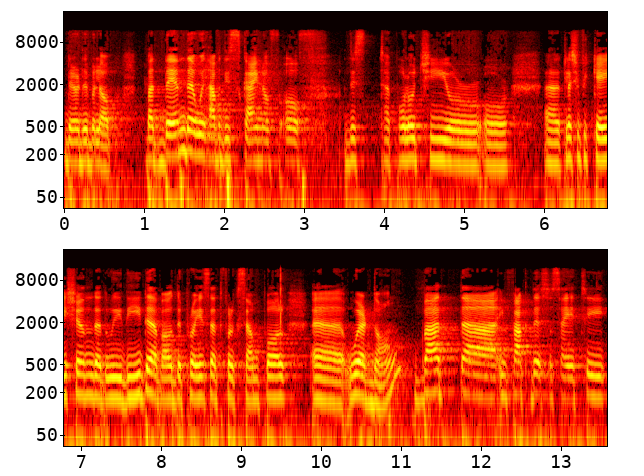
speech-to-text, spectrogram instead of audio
their develop. But then we have this kind of, of this typology or, or uh, classification that we did about the projects that, for example, uh, were done, but uh, in fact the society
